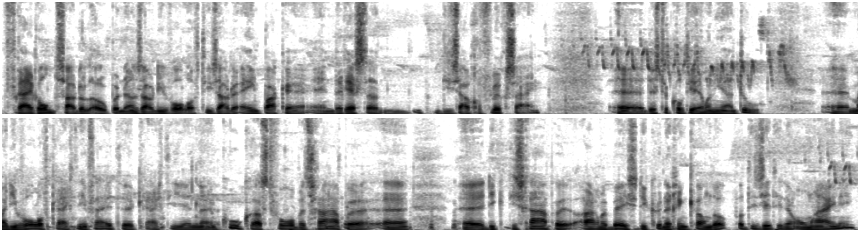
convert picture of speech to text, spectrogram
vrij rond zouden lopen... dan zou die wolf die zou er één pakken en de rest die zou gevlucht zijn. Uh, dus daar komt hij helemaal niet aan toe. maar die wolf krijgt in feite krijgt hij een, een koelkast vol met schapen. die, die schapen, arme beesten, die kunnen geen kant op, want die zitten in een omheining.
